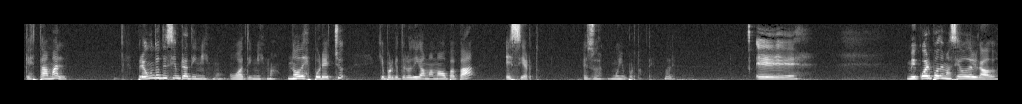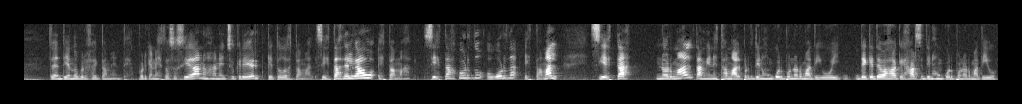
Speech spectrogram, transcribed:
que está mal? Pregúntate siempre a ti mismo o a ti misma. No des por hecho que porque te lo diga mamá o papá es cierto. Eso es muy importante, ¿vale? Eh, mi cuerpo demasiado delgado. Te entiendo perfectamente. Porque en esta sociedad nos han hecho creer que todo está mal. Si estás delgado, está mal. Si estás gordo o gorda, está mal. Si estás normal, también está mal. Porque tienes un cuerpo normativo. ¿Y de qué te vas a quejar si tienes un cuerpo normativo?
